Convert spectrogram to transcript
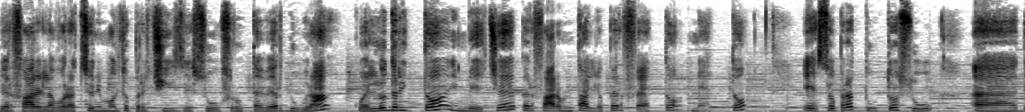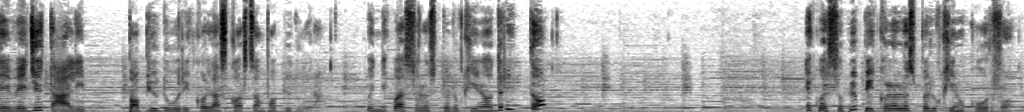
per fare lavorazioni molto precise su frutta e verdura, quello dritto invece per fare un taglio perfetto, netto e soprattutto su eh, dei vegetali un po' più duri, con la scorza un po' più dura. Quindi questo è lo spelucchino dritto e questo più piccolo è lo spelucchino curvo.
